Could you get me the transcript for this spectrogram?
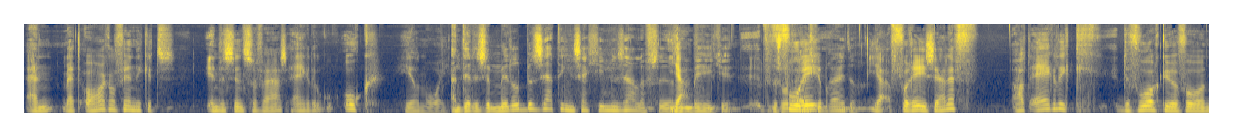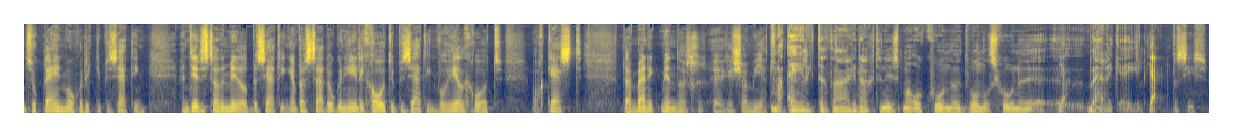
En met orgel vind ik het in de Sint-Servaas eigenlijk ook heel mooi. En dit is een middelbezetting, zeg je mezelf, ja. een beetje. Dus Fauré, uitgebreider. Ja, Fauré zelf had eigenlijk de voorkeur voor een zo klein mogelijke bezetting. En dit is dan een middelbezetting. En er staat ook een hele grote bezetting voor een heel groot orkest. Daar ben ik minder uh, gecharmeerd Maar eigenlijk ter nagedachtenis, maar ook gewoon het wonderschone uh, werk eigenlijk. Ja, precies.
